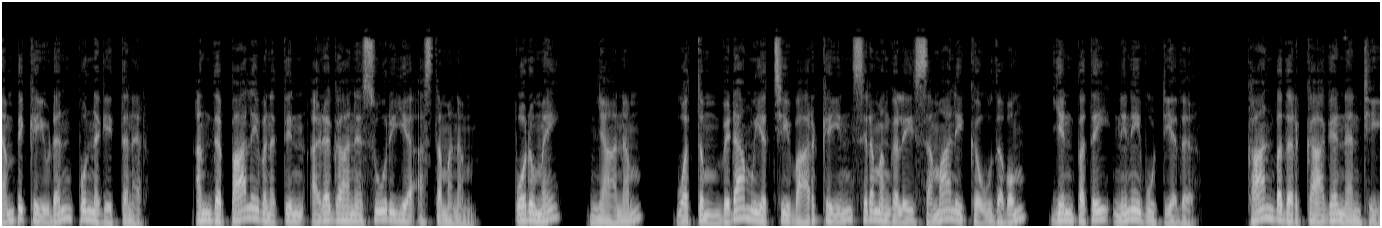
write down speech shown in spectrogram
நம்பிக்கையுடன் புன்னகைத்தனர். அந்த பாலைவனத்தின் அழகான சூரிய அஸ்தமனம் பொறுமை ஞானம் ஒத்தும் விடாமுயற்சி வாழ்க்கையின் சிரமங்களை சமாளிக்க உதவும் என்பதை நினைவூட்டியது. காண்பதற்காக நன்றி.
